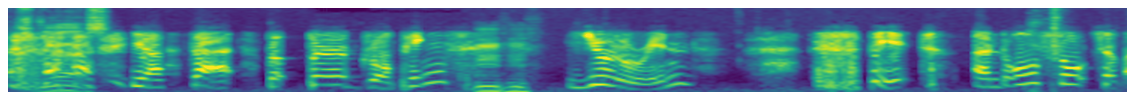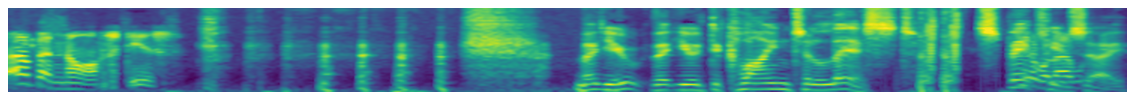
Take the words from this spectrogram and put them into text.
yes. yeah, that, but bird droppings, Mm-hmm. urine, spit, and all sorts of other nasties. That you that you decline to list. Spit, Yeah, well, you I- say?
